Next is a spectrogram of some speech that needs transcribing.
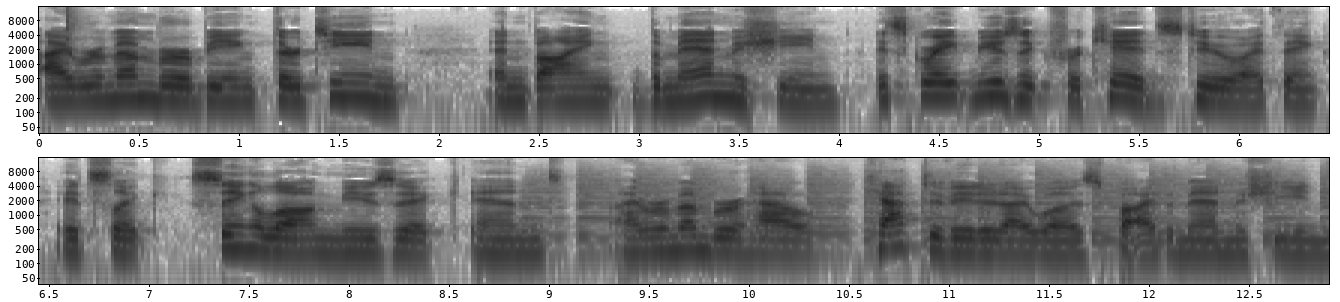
I remember being 13 and buying The Man Machine. It's great music for kids too, I think. It's like sing along music and I remember how captivated I was by The Man Machine.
